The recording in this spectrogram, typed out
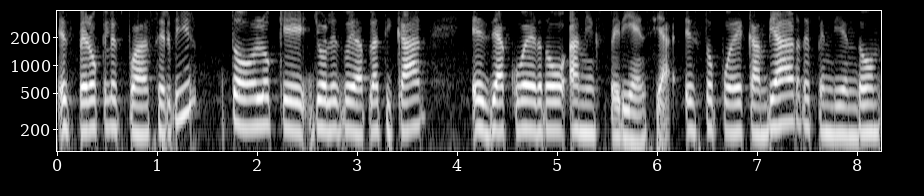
Espero que les pueda servir. Todo lo que yo les voy a platicar es de acuerdo a mi experiencia. Esto puede cambiar dependiendo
